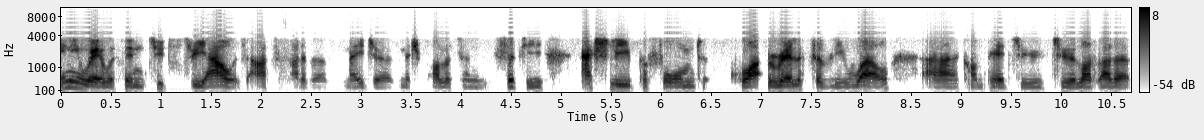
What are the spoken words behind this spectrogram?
anywhere within two to three hours outside of a major metropolitan city actually performed quite relatively well uh, compared to, to a lot of other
